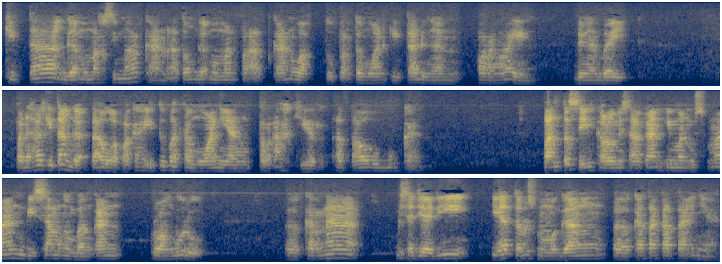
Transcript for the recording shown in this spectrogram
kita nggak memaksimalkan atau nggak memanfaatkan waktu pertemuan kita dengan orang lain dengan baik. Padahal kita nggak tahu apakah itu pertemuan yang terakhir atau bukan. Pantes sih kalau misalkan Iman Usman bisa mengembangkan ruang guru. E, karena bisa jadi ia terus memegang e, kata-katanya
